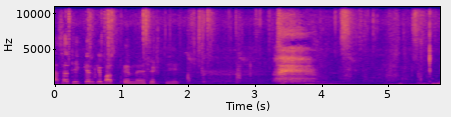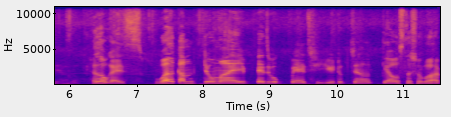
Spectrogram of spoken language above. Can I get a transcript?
पैसा ठीक करके बात करने सकती है hello guys welcome to my Facebook page YouTube channel কে অবস্থা সবার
